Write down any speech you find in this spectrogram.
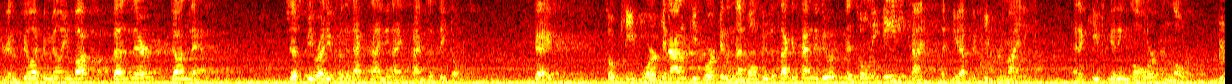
You're to feel like a million bucks. Been there, done that. Just be ready for the next 99 times that they don't. Okay? So keep working on them, keep working, and then hopefully the second time they do it, it's only 80 times that you have to keep reminding them. And it keeps getting lower and lower.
